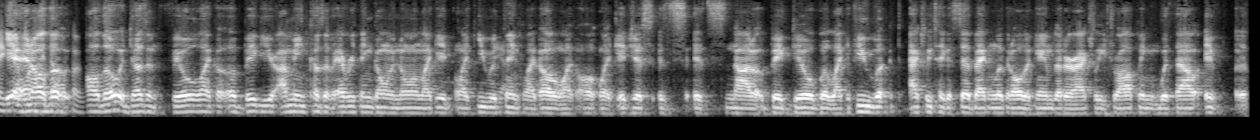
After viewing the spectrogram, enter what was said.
yeah, and although of- although it doesn't feel like a, a big year, I mean, because of everything going on, like it, like you would Yeah. think, like oh, like oh, like it just it's it's not a big deal. But like if you look, actually take a step back and look at all the games that are actually dropping without, if uh,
